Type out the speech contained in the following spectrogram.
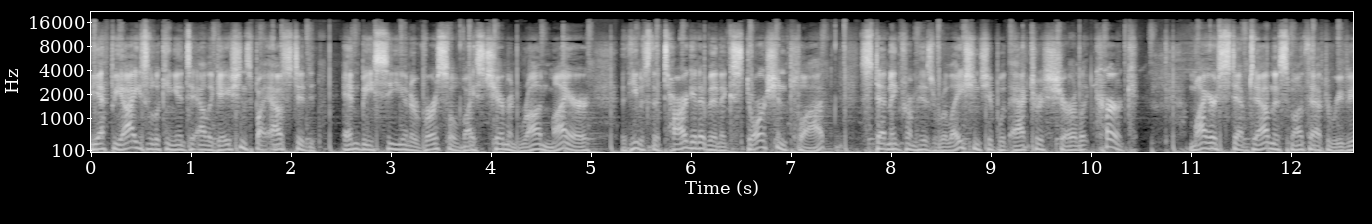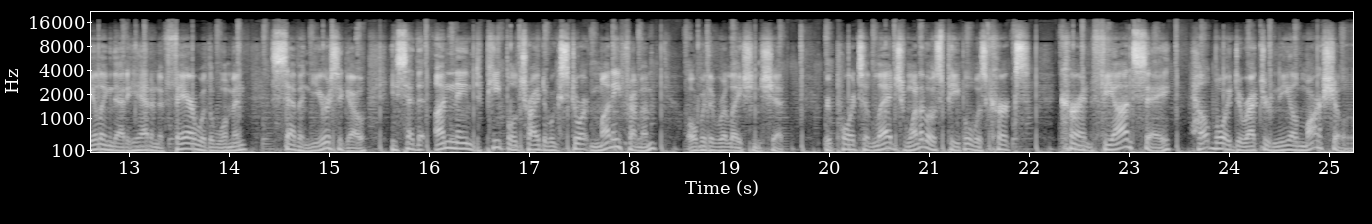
The FBI is looking into allegations by ousted NBC Universal Vice Chairman Ron Meyer that he was the target of an extortion plot stemming from his relationship with actress Charlotte Kirk. Meyer stepped down this month after revealing that he had an affair with a woman seven years ago. He said that unnamed people tried to extort money from him over the relationship. Reports allege one of those people was Kirk's current fiance, Hellboy director Neil Marshall.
